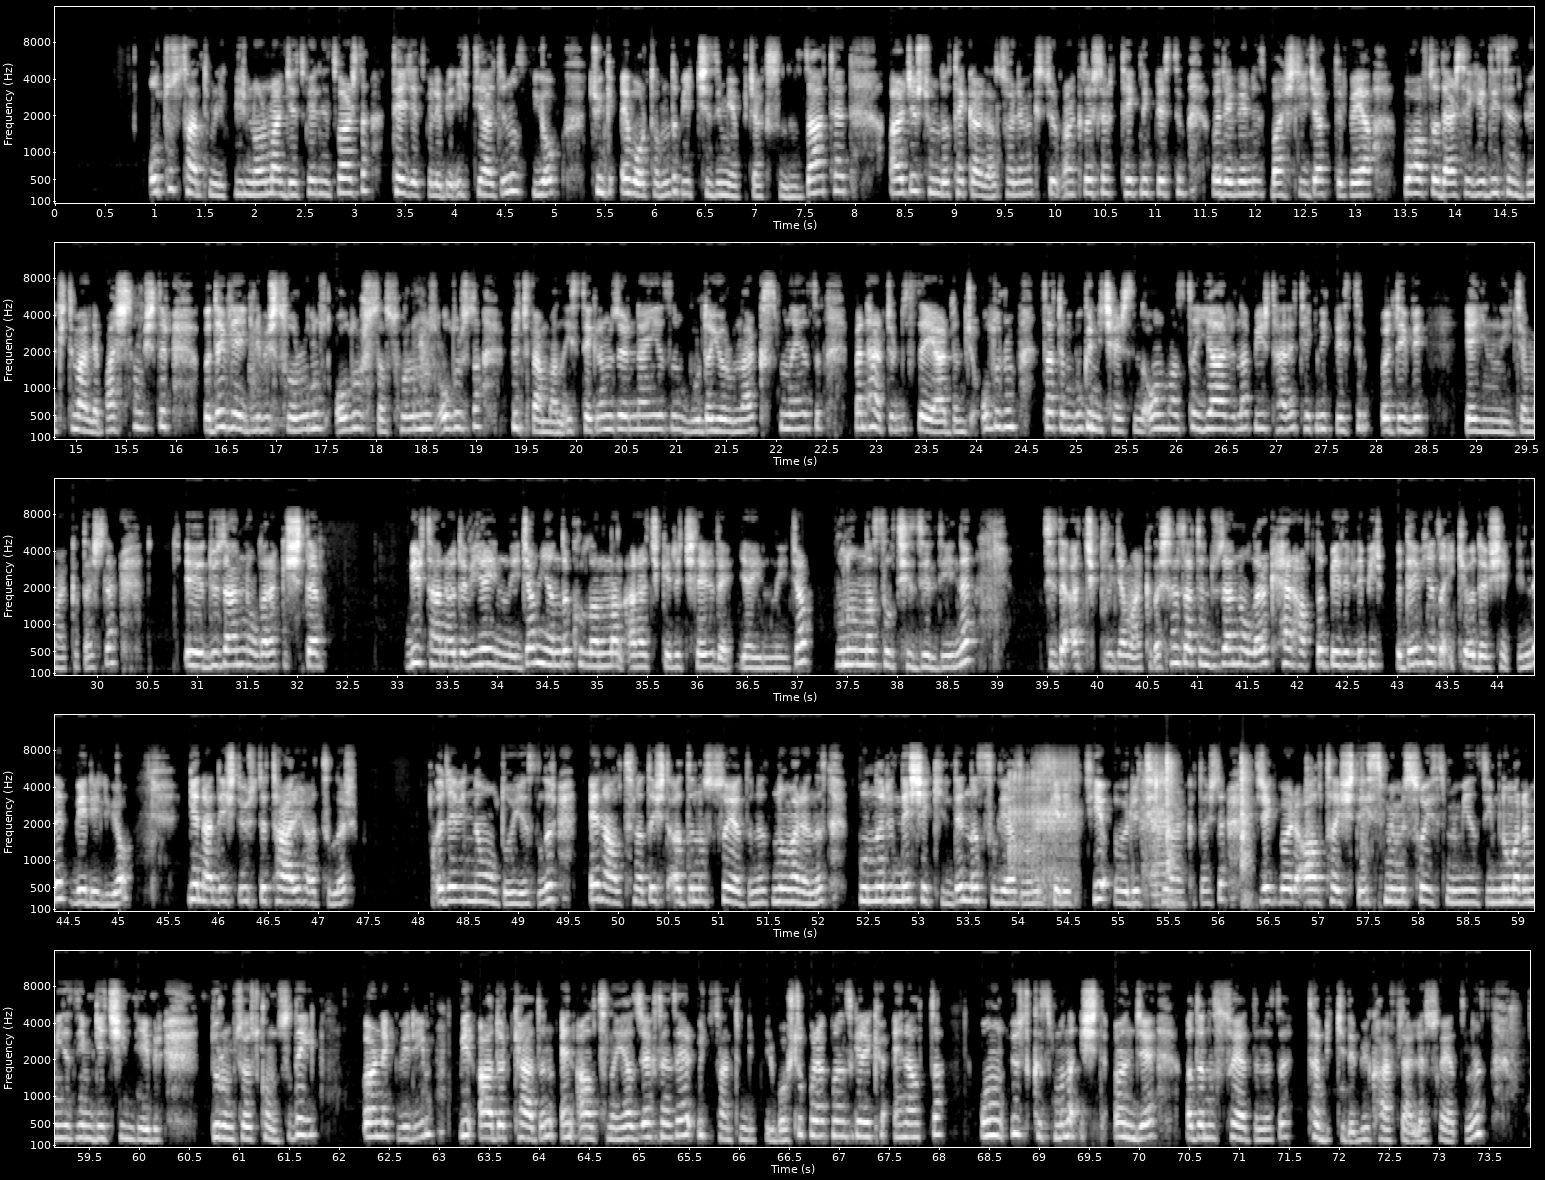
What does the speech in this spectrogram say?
30 santimlik bir normal cetveliniz varsa T cetvele bir ihtiyacınız yok. Çünkü ev ortamında bir çizim yapacaksınız. Zaten ayrıca şunu da tekrardan söylemek istiyorum. Arkadaşlar teknik resim ödevleriniz başlayacaktır veya bu hafta derse girdiyseniz büyük ihtimalle başlamıştır. Ödevle ilgili bir sorunuz olursa, sorunuz olursa lütfen bana Instagram üzerinden yazın. Burada yorumlar kısmına yazın. Ben her türlü size yardımcı olurum. Zaten bugün içerisinde olmazsa yarına bir tane teknik resim ödevi yayınlayacağım arkadaşlar e, düzenli olarak işte bir tane ödevi yayınlayacağım. Yanında kullanılan araç gereçleri de yayınlayacağım. Bunun nasıl çizildiğini size açıklayacağım arkadaşlar. Zaten düzenli olarak her hafta belirli bir ödev ya da iki ödev şeklinde veriliyor. Genelde işte üstte tarih atılır. Ödevin ne olduğu yazılır. En altına da işte adınız, soyadınız, numaranız bunları ne şekilde nasıl yazmanız gerektiği öğretiliyor arkadaşlar. Direkt böyle alta işte ismimi, soy ismimi yazayım, numaramı yazayım, geçeyim diye bir durum söz konusu değil. Örnek vereyim. Bir A4 kağıdının en altına yazacaksanız eğer 3 santimlik bir boşluk bırakmanız gerekiyor en altta. Onun üst kısmına işte önce adınız soyadınızı tabii ki de büyük harflerle soyadınız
